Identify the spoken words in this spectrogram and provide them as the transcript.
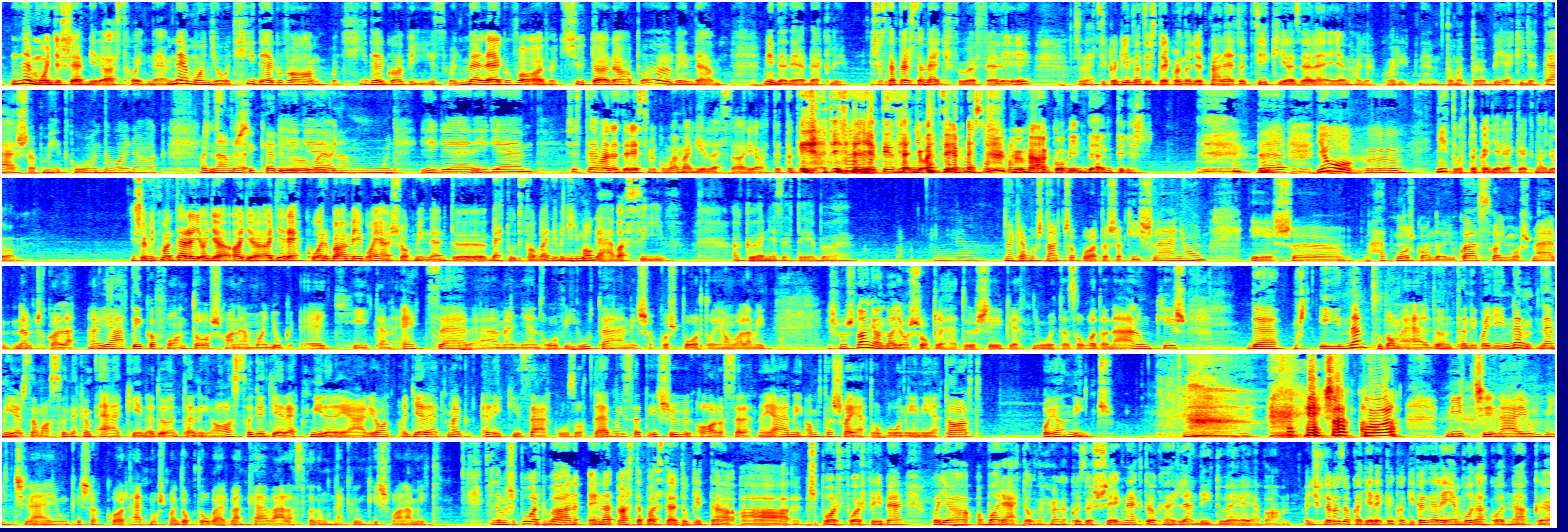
nem mondja semmire azt, hogy nem. Nem mondja, hogy hideg van, hogy hideg a víz, hogy meleg van, hogy süt a nap, minden, minden érdekli. És aztán persze megy fölfelé, az látszik a gimnazistákon nagyot már lehet, hogy ciki az elején, hogy akkor itt nem tudom, a többiek, így a társak mit gondolnak. Hogy nem aztán, sikerül, igen, vagy nem úgy. Igen, igen. És aztán van az a rész, amikor már megint leszarja. Tehát a 18 éves, ő már akkor mindent is. De jó, nyitottak a gyerekek nagyon. És amit mondtál, hogy, hogy, a, hogy a gyerekkorban még olyan sok mindent be tud fogadni, vagy így magába szív a környezetéből. Igen. Nekem most nagy csoportos a kislányom, és hát most gondoljuk azt, hogy most már nem csak a játék a fontos, hanem mondjuk egy héten egyszer elmenjen ovi után, és akkor sportoljon valamit és most nagyon-nagyon sok lehetőséget nyújt az óvoda nálunk is, de most én nem tudom eldönteni, vagy én nem, nem érzem azt, hogy nekem el kéne dönteni azt, hogy a gyerek mire járjon. A gyerek meg elég zárkózott természet, és ő arra szeretne járni, amit a saját óvónénie tart. Olyan nincs. és akkor mit csináljunk, mit csináljunk, és akkor hát most majd októberben kell választanunk nekünk is valamit. Szerintem a sportban, én azt tapasztaltuk itt a, a Sport for Free-ben, hogy a, a barátoknak meg a közösségnek tök nagy lendítő ereje van. Vagyis azok a gyerekek, akik az elején vonakodnak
